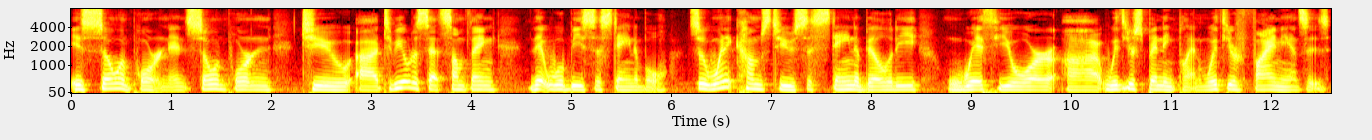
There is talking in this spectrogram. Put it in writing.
is so important. And so important to uh, to be able to set something that will be sustainable. So when it comes to sustainability with your uh, with your spending plan, with your finances,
